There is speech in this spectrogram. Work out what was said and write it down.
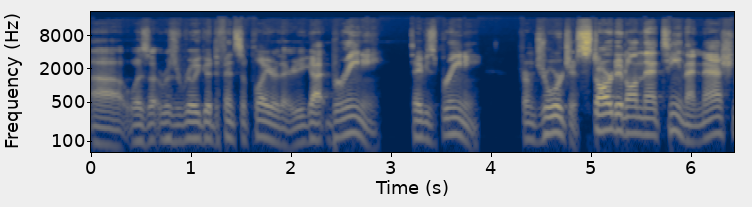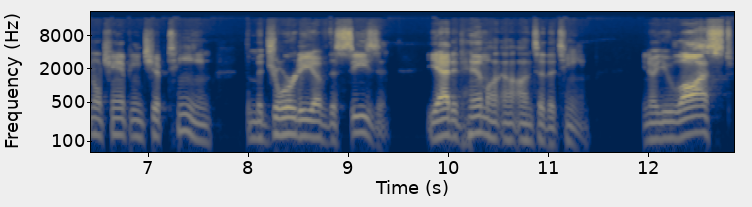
uh, was, a, was a really good defensive player there. You got Brini, Tavius Brini from Georgia, started on that team, that national championship team, the majority of the season. You added him on, onto the team. You know, you lost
